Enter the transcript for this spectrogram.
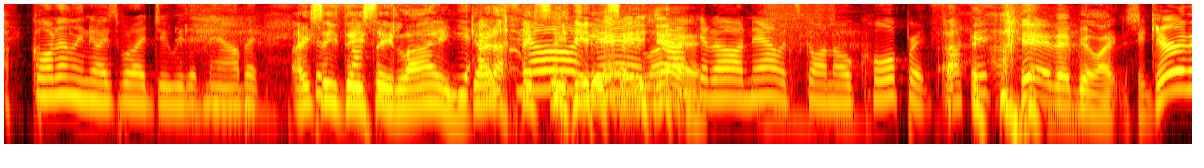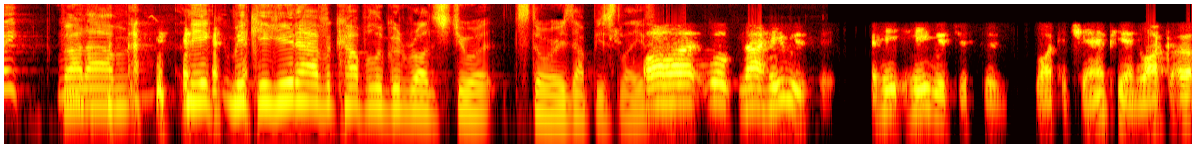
God only knows what I'd do with it now, but ACDC fucking- Lane. Yeah, Go to AC ACDC yeah, Lane. fucking, oh, now it's gone all corporate. Fuck it. yeah, they'd be like, security. But um, Nick, Mickey, you'd have a couple of good Rod Stewart stories up your sleeve. Oh well, no, he was he, he was just a, like a champion. Like uh,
